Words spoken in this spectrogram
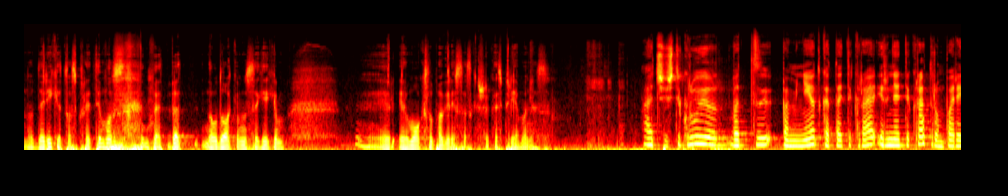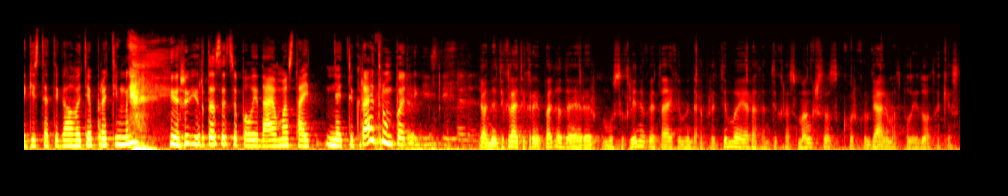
nu, darykit tos pratimus, bet, bet naudokim, sakykim, ir, ir mokslo pagristas kažkokias priemonės. Ačiū. Iš tikrųjų, vat, paminėjot, kad ta tikra ir netikra trumpa registė, tai gal va tie pratimai ir, ir tas atsipalaidavimas tai netikrai trumpa registė padeda. Jo, netikrai tikrai padeda ir, ir mūsų klinikoje taikomi dar pratimai, yra tam tikros mankštos, kur, kur galima atpalaiduoti akis.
